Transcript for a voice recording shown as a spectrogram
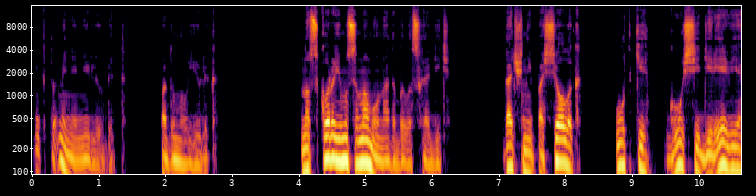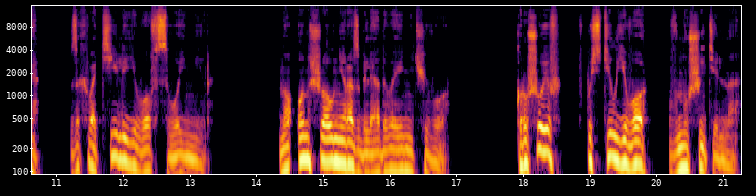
«Никто меня не любит», — подумал Юлик. Но скоро ему самому надо было сходить. Дачный поселок, утки, гуси, деревья захватили его в свой мир. Но он шел, не разглядывая ничего. Крушуев впустил его внушительно.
